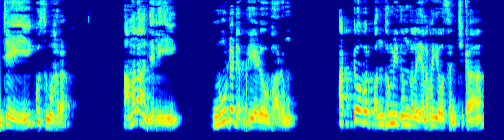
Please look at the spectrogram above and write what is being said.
జై కుసుమహర. అమలాంజలి నూట డెబ్భై ఏడవ భాగము. అక్టోబర్ పంతొమ్మిది వందల ఎనభైవ సంచిక.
